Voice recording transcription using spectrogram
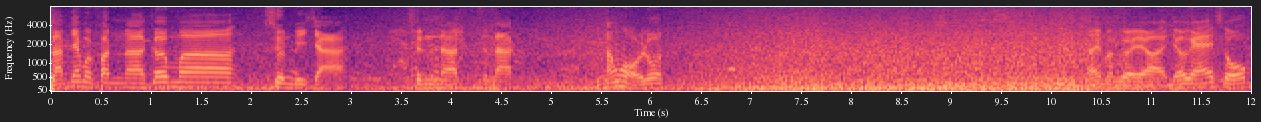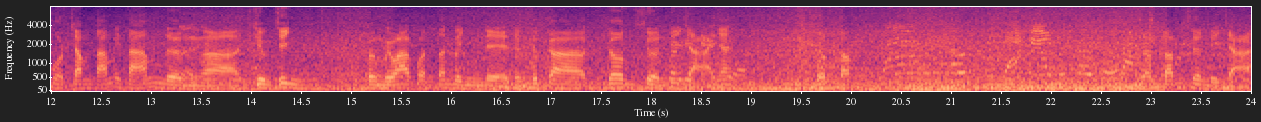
Làm cho một phần à, cơm uh, sườn bì chả sườn uh, sườn lạc. Nóng hổi luôn. Đây mọi người uh, nhớ ghé số 188 đường uh, Trường Trinh phường 13 quận Tân Bình để thưởng thức uh, cơm sườn bì chả nha cơm tấm cơm tấm sườn bì chả.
